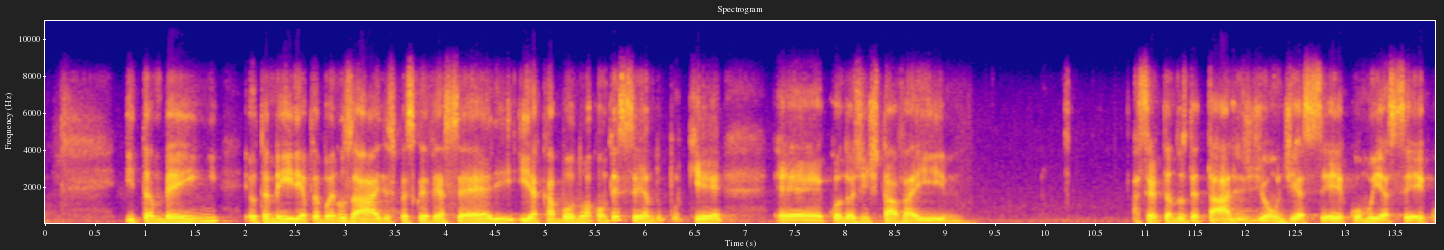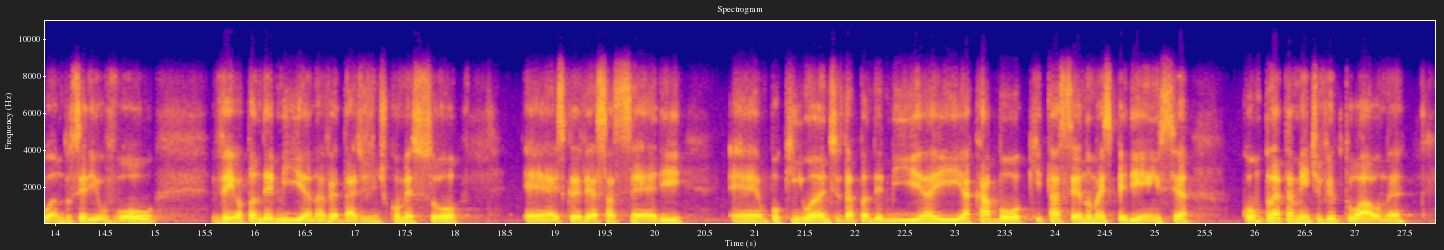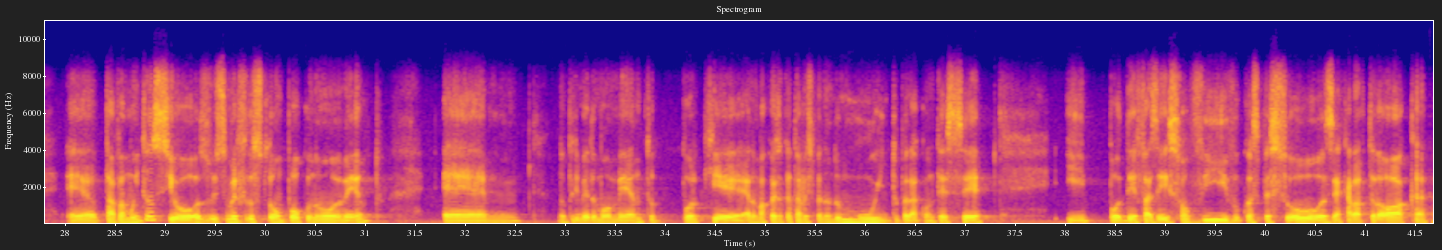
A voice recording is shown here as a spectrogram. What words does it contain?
E também, eu também iria para Buenos Aires para escrever a série e acabou não acontecendo, porque é, quando a gente estava aí acertando os detalhes de onde ia ser, como ia ser, quando seria o voo, veio a pandemia. Na verdade, a gente começou é, a escrever essa série é, um pouquinho antes da pandemia e acabou que está sendo uma experiência completamente virtual, né? É, eu estava muito ansioso, isso me frustrou um pouco no momento, é, no primeiro momento, porque era uma coisa que eu estava esperando muito para acontecer e poder fazer isso ao vivo com as pessoas e aquela troca.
